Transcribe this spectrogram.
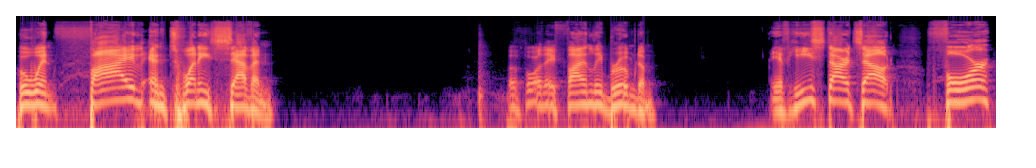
Who went 5 and 27 before they finally broomed him. If he starts out 4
